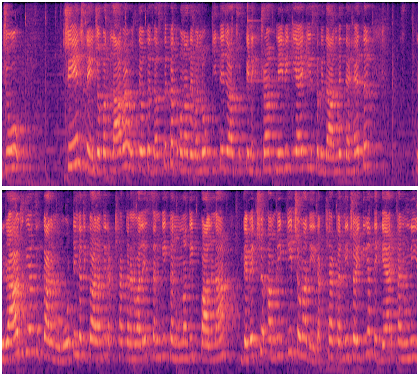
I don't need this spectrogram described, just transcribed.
ਜੋ ਚੇਂਜ ਨੇ ਜੋ ਬਦਲਾਅ ਹੈ ਉਸ ਦੇ ਉੱਤੇ ਦਸਤਖਤ ਉਹਨਾਂ ਦੇ ਵੱਲੋਂ ਕੀਤੇ ਜਾ ਚੁੱਕੇ ਨੇ। ਟਰੰਪ ਨੇ ਵੀ ਕਿਹਾ ਹੈ ਕਿ ਸੰਵਿਧਾਨ ਦੇ ਤਹਿਤ ਰਾਜ ਦੀਆਂ ਸਰਕਾਰਾਂ ਨੂੰ VOTING ਅਧਿਕਾਰਾਂ ਦੀ ਰੱਖਿਆ ਕਰਨ ਵਾਲੇ ਸੰਘੀ ਕਾਨੂੰਨਾਂ ਦੀ ਪਾਲਣਾ ਦੇ ਵਿੱਚ ਅਮਰੀਕੀ ਚੋਣਾਂ ਦੀ ਰੱਖਿਆ ਕਰਨੀ ਚਾਹੀਦੀ ਹੈ ਤੇ ਗੈਰ ਕਾਨੂੰਨੀ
